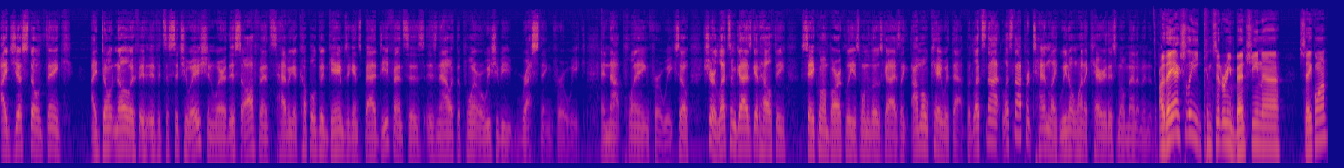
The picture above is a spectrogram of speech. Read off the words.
I just don't think. I don't know if, if it's a situation where this offense, having a couple good games against bad defenses, is now at the point where we should be resting for a week and not playing for a week. So, sure, let some guys get healthy. Saquon Barkley is one of those guys. Like, I'm okay with that, but let's not let's not pretend like we don't want to carry this momentum into the. Are they actually considering benching uh, Saquon?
